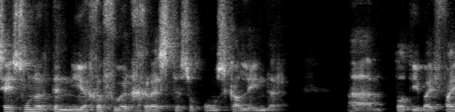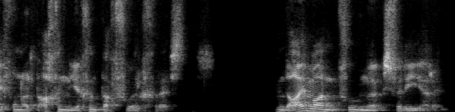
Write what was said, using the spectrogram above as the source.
609 voor Christus op ons kalender. Ehm um, tot hier by 598 voor Christus. En daai man voel niks vir die Here nie.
